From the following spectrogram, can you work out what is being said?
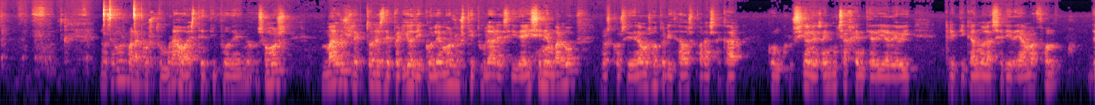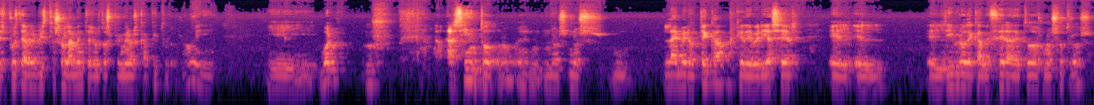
nos hemos mal acostumbrado a este tipo de... Somos malos lectores de periódico, leemos los titulares y de ahí, sin embargo, nos consideramos autorizados para sacar conclusiones. Hay mucha gente a día de hoy criticando la serie de Amazon después de haber visto solamente los dos primeros capítulos. ¿no? Y, bueno, así en todo, ¿no? la hemeroteca, que debería ser el, libro de cabecera de todos nosotros,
